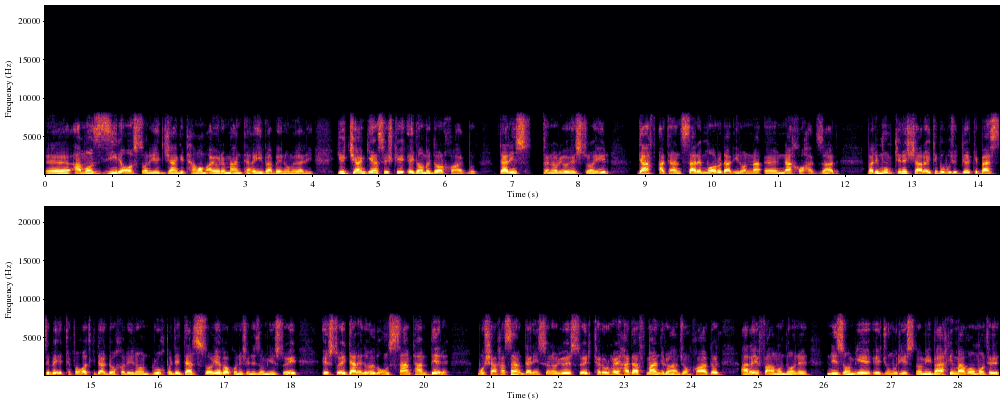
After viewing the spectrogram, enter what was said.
اما زیر آستانه جنگ تمام ایار منطقه‌ای و بین‌المللی. یک جنگی هستش که ادامه دار خواهد بود. در این سناریو اسرائیل دفعتا سر ما رو در ایران نخواهد زد. ولی ممکنه شرایطی به وجود بیاد که بسته به اتفاقاتی که در داخل ایران رخ بده در سایه واکنش نظامی اسرائیل اسرائیل در ادامه به اون سمت هم بره. مشخصا در این سناریو اسرائیل ترورهای هدفمندی رو انجام خواهد داد. علیه فرماندهان نظامی جمهوری اسلامی برخی مقامات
